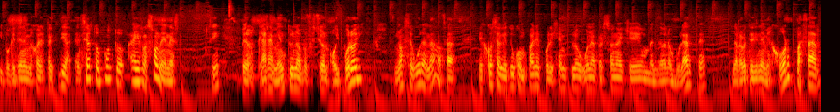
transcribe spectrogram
y porque tienen mejor expectativa. En cierto punto hay razón en eso, ¿sí? Pero claramente una profesión hoy por hoy no asegura nada, o sea, es cosa que tú compares, por ejemplo, una persona que es un vendedor ambulante, de repente tiene mejor pasar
